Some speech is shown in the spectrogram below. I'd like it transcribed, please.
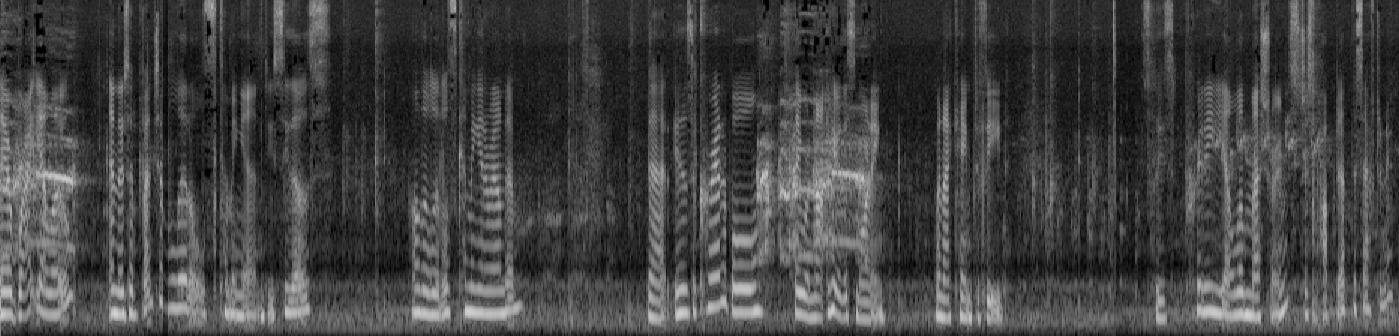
They are bright yellow and there's a bunch of littles coming in. Do you see those? All the littles coming in around them? That is incredible. They were not here this morning when I came to feed. So these pretty yellow mushrooms just popped up this afternoon.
